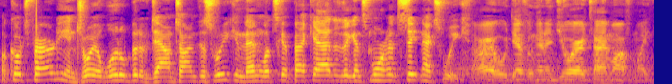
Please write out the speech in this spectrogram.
Well, Coach Parady, enjoy a little bit of downtime this week, and then let's get back at it against Morehead State next week. All right, we're definitely going to enjoy our time off, Mike.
